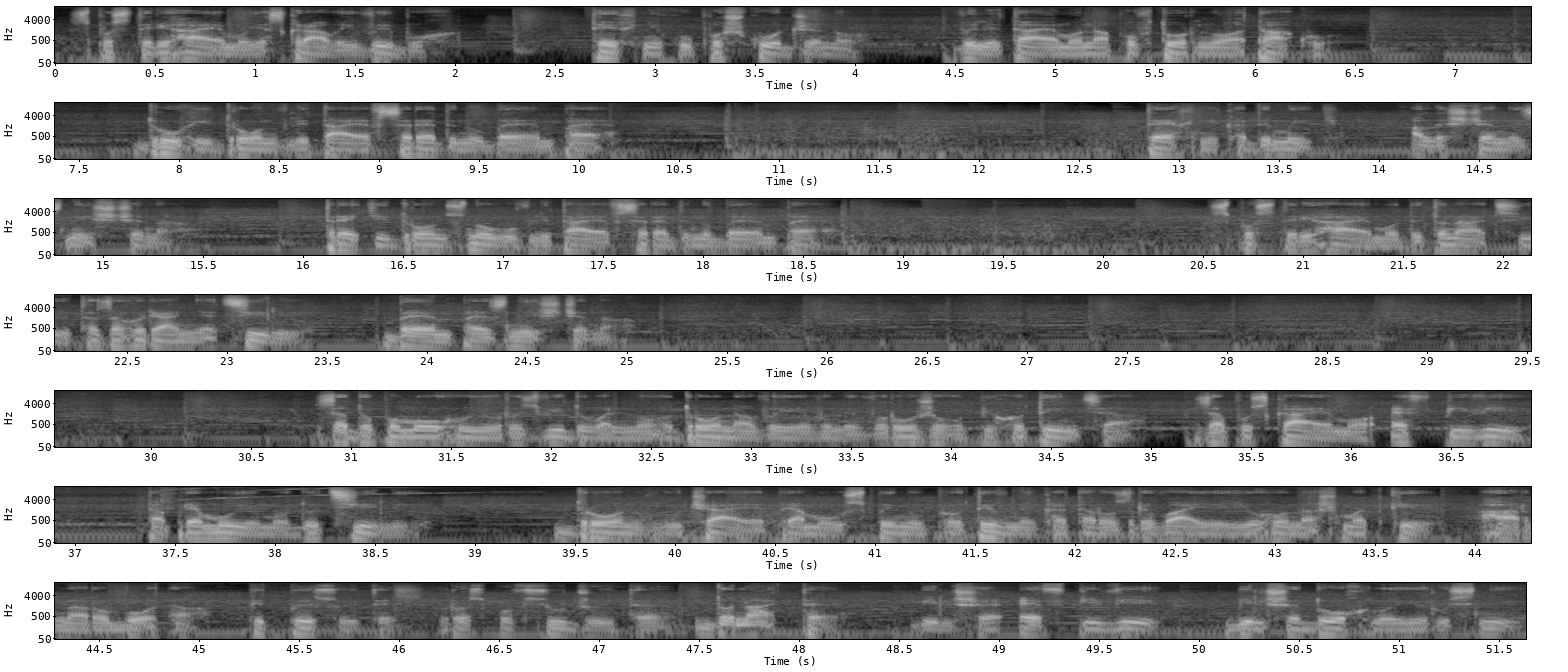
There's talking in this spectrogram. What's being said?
Спостерігаємо яскравий вибух. Техніку пошкоджено. Вилітаємо на повторну атаку. Другий дрон влітає всередину БМП. Техніка димить, але ще не знищена. Третій дрон знову влітає всередину БМП. Спостерігаємо детонацію та загоряння цілі. БМП знищена. За допомогою розвідувального дрона виявили ворожого піхотинця. Запускаємо FPV та прямуємо до цілі. Дрон влучає прямо у спину противника та розриває його на шматки. Гарна робота. Підписуйтесь, розповсюджуйте, донатьте. Більше FPV, більше дохлої русні.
